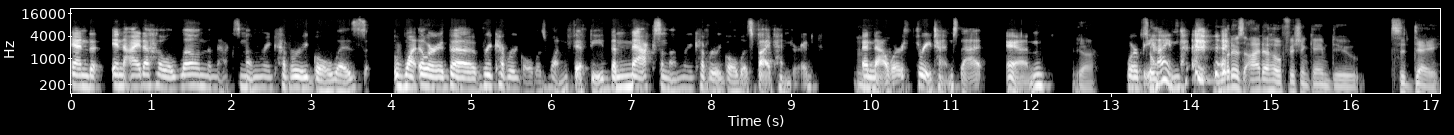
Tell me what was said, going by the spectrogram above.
and in Idaho alone, the maximum recovery goal was one or the recovery goal was 150. The maximum recovery goal was 500. Mhm. And now we're three times that. And yeah we're So behind. what does Idaho Fish and Game do today?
